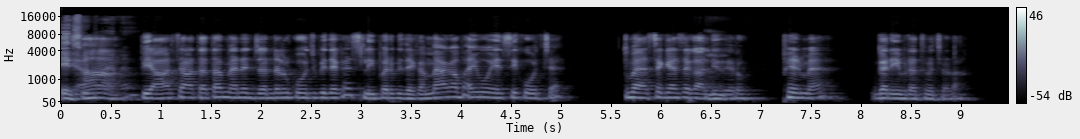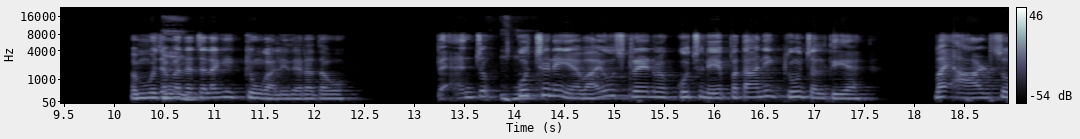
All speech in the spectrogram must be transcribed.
ए, हाँ बिहार से आता था। मैंने जनरल कोच भी देखा स्लीपर भी देखा। मैं कहा भाई वो एसी कोच है। तुम ऐसे कैसे गाली दे रहे हो? फिर मैं गरीब रथ में चढ़ा। और मुझे पता हम्म। चला कि क्यों गाली दे रहा था वो। जो हम्म। कुछ नहीं है भाई उस ट्रेन में कुछ नहीं है। पता नहीं क्यों चलती है। भाई आठ सौ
